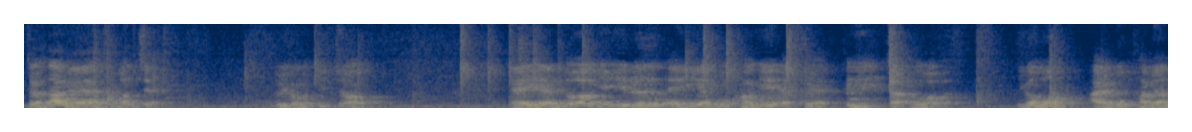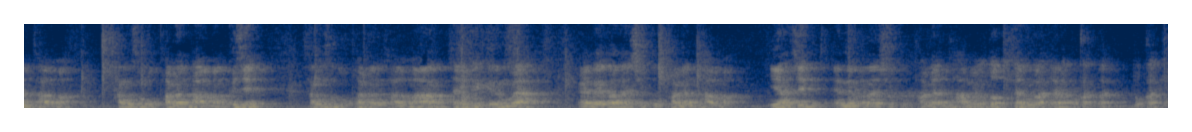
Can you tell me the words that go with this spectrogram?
자, 그 다음에 두 번째. 또 이런 것도 있죠. am 더하기 1은 am 곱하기 fn. 자, 이거 봐봐. 이거 뭐? r 곱하면 다음항. 상수 곱하면 다음항. 그지? 상수 곱하면 다음항. 자, 이 새끼는 뭐야? n에 관한 식 곱하면 다음항. 이해하지? n에 관한 식 곱하면 다음항. 이것도 어떻게 하는 거야? 얘랑 똑같다. 똑같아.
